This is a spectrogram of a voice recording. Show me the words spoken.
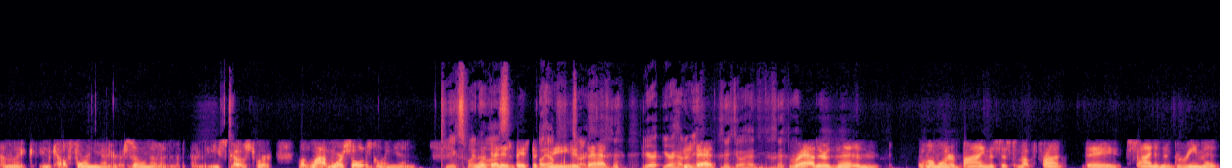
Um, like in California, Arizona, on the East Coast, where a lot more solar is going in. Can you explain what that is basically? Oh, yeah. is that you're you're ahead is of me. That Go ahead. rather than the homeowner buying the system up front, they sign an agreement,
